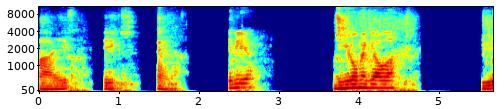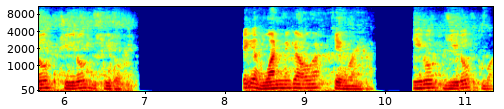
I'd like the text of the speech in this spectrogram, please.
five six seven देख लिया। ज़ीरो में क्या होगा? Zero zero zero. ठीक है वन में क्या होगा? के वन का। ज़ीरो ज़ीरो वन।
